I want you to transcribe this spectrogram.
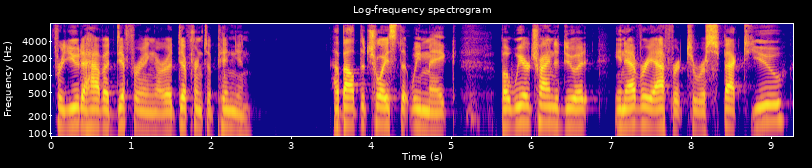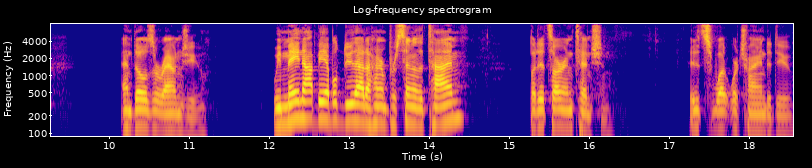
for you to have a differing or a different opinion about the choice that we make, but we are trying to do it in every effort to respect you and those around you. We may not be able to do that 100% of the time, but it's our intention. It's what we're trying to do.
